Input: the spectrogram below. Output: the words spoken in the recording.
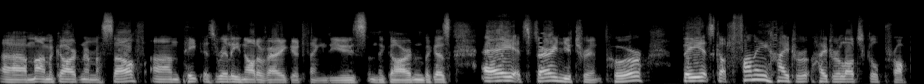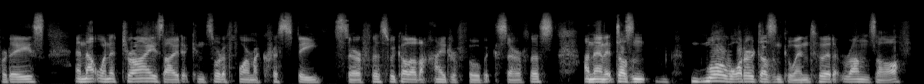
um, I'm a gardener myself, and peat is really not a very good thing to use in the garden because A, it's very nutrient poor. B, it's got funny hydro- hydrological properties, and that when it dries out, it can sort of form a crispy surface. We call it a hydrophobic surface. And then it doesn't, more water doesn't go into it, it runs off.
